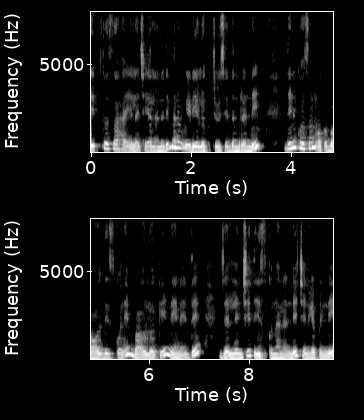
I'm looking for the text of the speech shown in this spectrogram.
టిప్తో సహా ఎలా చేయాలన్నది మనం వీడియోలోకి చూసేద్దాం రండి. దీనికోసం ఒక బౌల్ తీసుకొని బౌల్లోకి నేనైతే జల్లించి తీసుకున్నానండి శనగపిండి.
